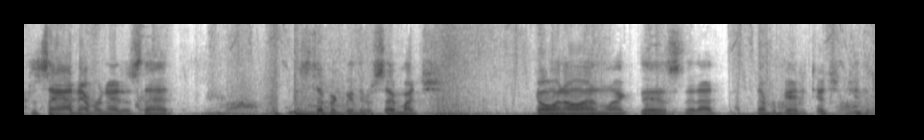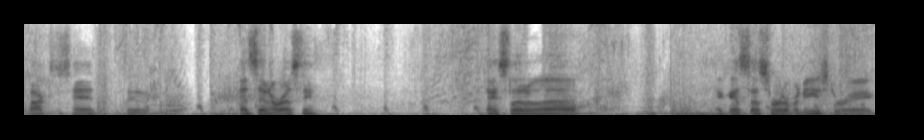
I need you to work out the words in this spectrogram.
have to say I never noticed that. Because typically there's so much going on like this that I never paid attention to the fox's head. So that's interesting. Nice little, uh, I guess that's sort of an Easter egg.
